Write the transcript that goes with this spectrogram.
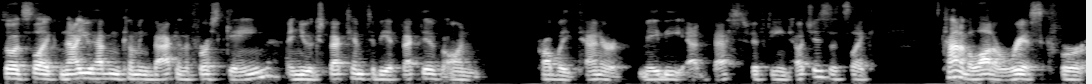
So it's like now you have him coming back in the first game and you expect him to be effective on probably 10 or maybe at best 15 touches. It's like it's kind of a lot of risk for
